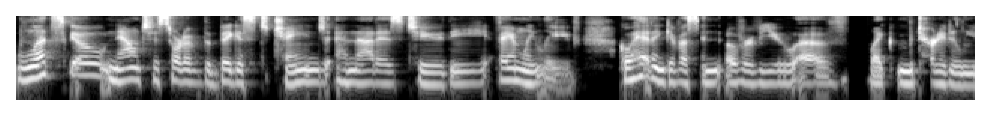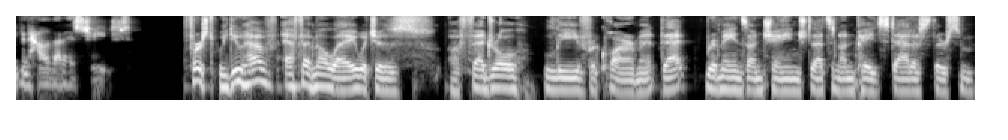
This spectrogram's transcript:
Let's go now to sort of the biggest change, and that is to the family leave. Go ahead and give us an overview of like maternity leave and how that has changed. First, we do have FMLA, which is a federal leave requirement. That remains unchanged. That's an unpaid status. There's some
